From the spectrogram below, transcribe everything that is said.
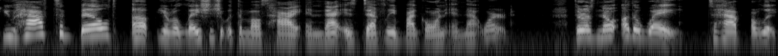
You have to build up your relationship with the Most High, and that is definitely by going in that word. There is no other way to have a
